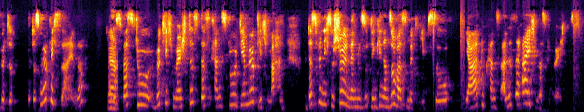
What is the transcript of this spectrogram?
wird, wird das möglich sein. Ne? Alles, was du wirklich möchtest, das kannst du dir möglich machen. Und das finde ich so schön, wenn du so, den Kindern sowas mitgibst. So, ja, du kannst alles erreichen, was du möchtest,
